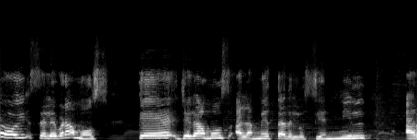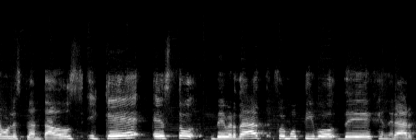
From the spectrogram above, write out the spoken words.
de hoy celebramos que llegamos a la meta de los 100 mil árboles plantados y que esto de verdad fue motivo de generar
